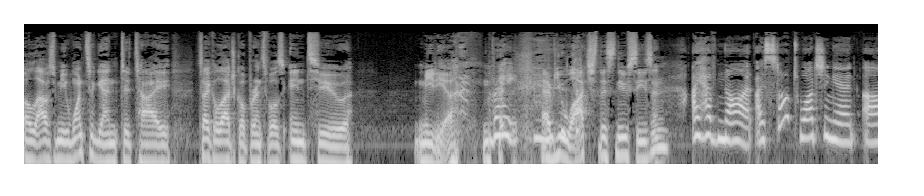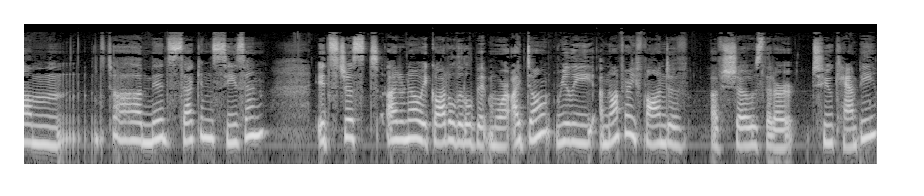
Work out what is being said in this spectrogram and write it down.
allows me once again to tie psychological principles into media. right. Have you watched this new season? I have not. I stopped watching it um, uh, mid second season. It's just I don't know. It got a little bit more. I don't really. I'm not very fond of of shows that are too campy,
